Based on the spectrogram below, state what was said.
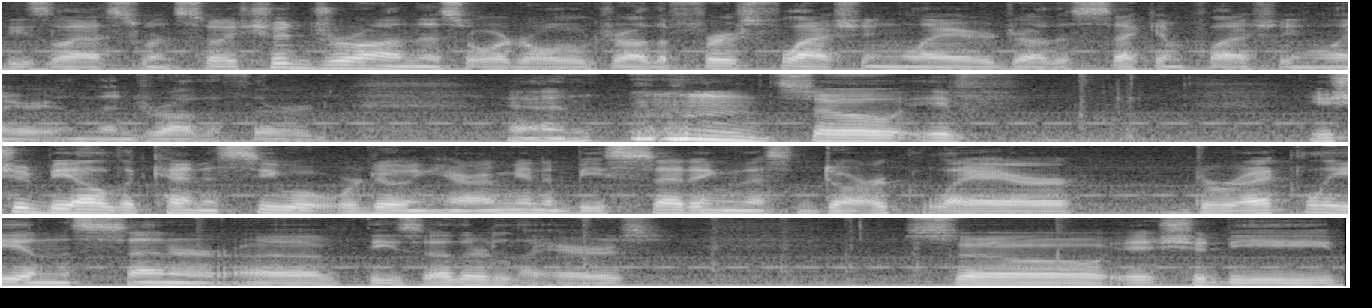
these last ones. So I should draw in this order. I'll draw the first flashing layer, draw the second flashing layer, and then draw the third. And so if you should be able to kind of see what we're doing here. I'm going to be setting this dark layer directly in the center of these other layers. So it should be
